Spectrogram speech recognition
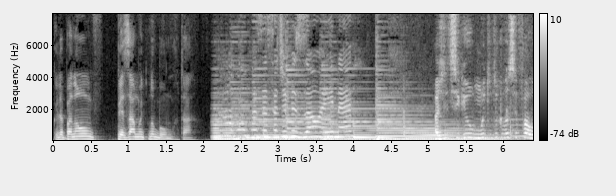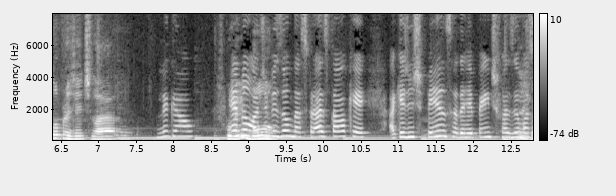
Cuida pra não pesar muito no bumbo, tá? Ah, vamos fazer essa divisão aí, né? A gente seguiu muito do que você falou pra gente lá. Legal. Ficou é, bem não, a bom. divisão das frases tá ok. Aqui a gente pensa, de repente, fazer umas,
